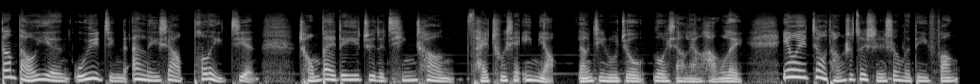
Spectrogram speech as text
当导演吴玉景的按了一下 Play 键，《崇拜》第一句的清唱才出现一秒。梁静茹就落下两行泪，因为教堂是最神圣的地方，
